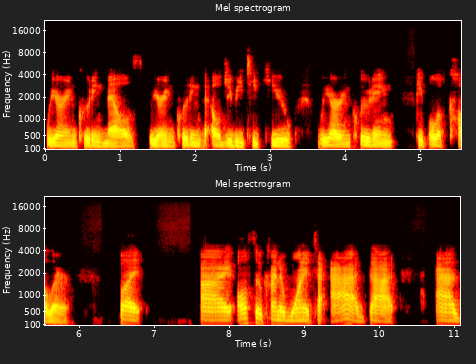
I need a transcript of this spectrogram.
We are including males. We are including the LGBTQ. We are including people of color. But I also kind of wanted to add that as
